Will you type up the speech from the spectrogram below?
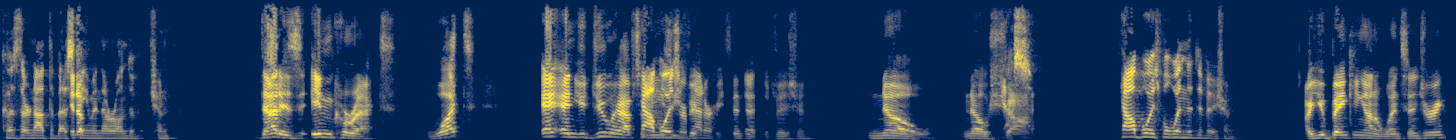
Because they're not the best team in their own division. That is incorrect. What? And, and you do have some Cowboys easy are better in that division. No, no shot. Yes. Cowboys will win the division. Are you banking on a Wentz injury?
